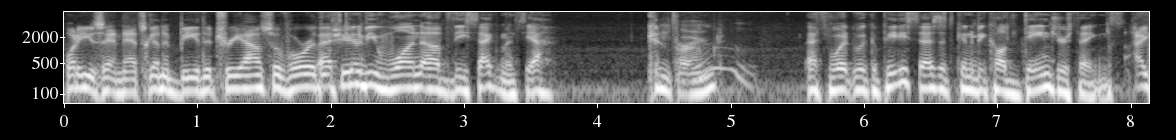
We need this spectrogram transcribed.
What are you saying? That's going to be the Treehouse of Horror That's this year? going to be one of the segments. Yeah, confirmed. That's what Wikipedia says. It's going to be called Danger Things. I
